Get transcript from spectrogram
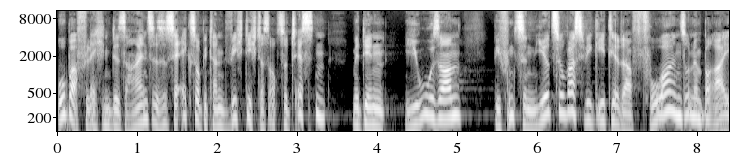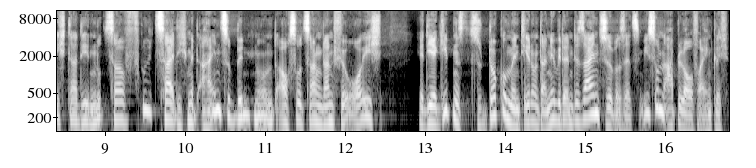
Oberflächendesigns ist es ja exorbitant wichtig, das auch zu testen mit den Usern. Wie funktioniert sowas? Wie geht ihr da vor in so einem Bereich, da die Nutzer frühzeitig mit einzubinden und auch sozusagen dann für euch ja die Ergebnisse zu dokumentieren und dann wieder in Design zu übersetzen? Wie ist so ein Ablauf eigentlich?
